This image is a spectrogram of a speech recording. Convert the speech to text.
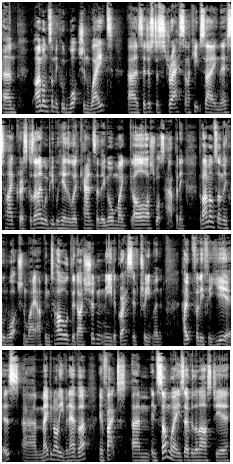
um, I'm on something called Watch and Wait. Uh, so just to stress, and I keep saying this, hi Chris, because I know when people hear the word cancer, they think, oh my gosh, what's happening? But I'm on something called watch and wait. I've been told that I shouldn't need aggressive treatment, hopefully for years, um, maybe not even ever. In fact, um, in some ways over the last year,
